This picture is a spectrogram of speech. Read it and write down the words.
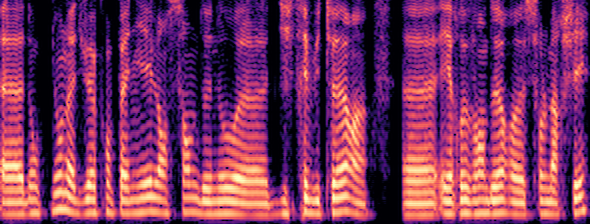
donc nous on a dû accompagner l'ensemble de nos distributeurs et revendeurs sur le marché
